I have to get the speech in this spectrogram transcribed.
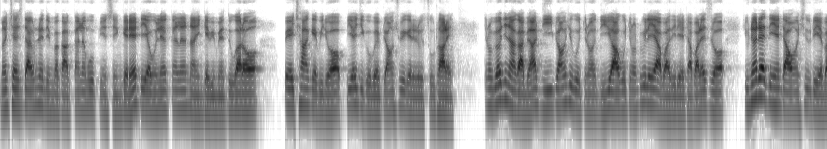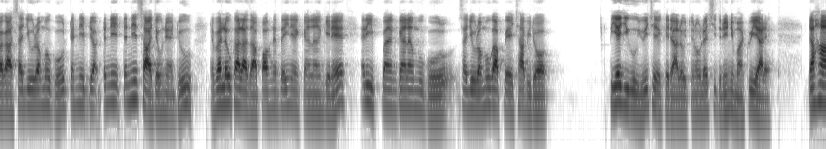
Manchester United ဘက်ကကန်လန်းမှုပြင်ဆင်ခဲ့တယ်တရားဝင်လည်းကန်လန်းနိုင်ခဲ့ပြီးမြဲသူကတော့ပယ်ချခဲ့ပြီးတော့ PSG ကိုပဲပြောင်းရွှေ့ခဲ့တယ်လို့ဆိုထားတယ် ကျွန်တော်ပြောချင်တာကဗျာဒီပြောင်းရွှေ့ကိုကျွန်တော်ဒီဟာကိုကျွန်တော်တွေးလိုက်ရပါသေးတယ်ဒါပါလဲဆိုတော့ United တင်ရဲ့တာဝန်ရှိသူတွေရဲ့ဘက်ကဆာဂျီယိုရမို့ကိုတစ်နှစ်ပြောတစ်နှစ်တစ်နှစ်စာချုပ်နဲ့အတူတပတ်လောက်ကလာစာပေါင်2သိန်းနဲ့ကန်လန်းခဲ့တယ်အဲ့ဒီပန်ကန်လန်းမှုကိုဆာဂျီယိုရမိုကပယ်ချပြီးတော့ PSG ကိုရွေးချယ်ခဲ့တာလို့ကျွန်တော်လက်ရှိသတင်းတွေမှာတွေ့ရတယ်ဒါဟာ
